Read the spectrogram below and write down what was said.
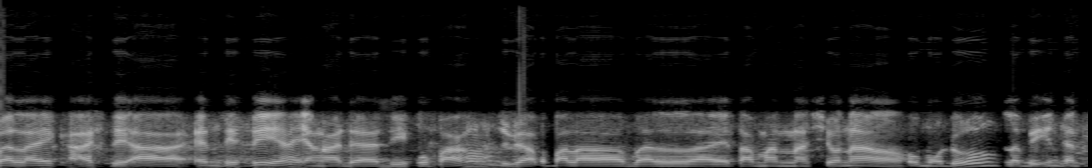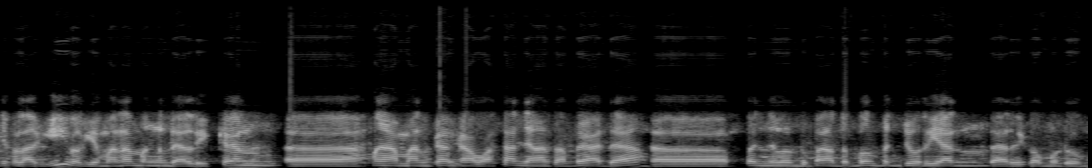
Balai KSDA NTT ya yang ada di Kupang juga Kepala Balai Taman Nasional Komodo lebih intensif lagi bagaimana mengendalikan uh, mengamankan kawasan jangan sampai ada uh, penyelundupan ataupun pencurian dari komodo.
